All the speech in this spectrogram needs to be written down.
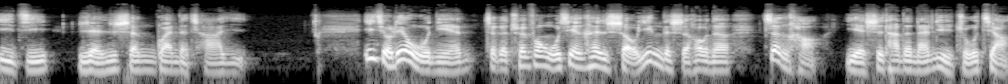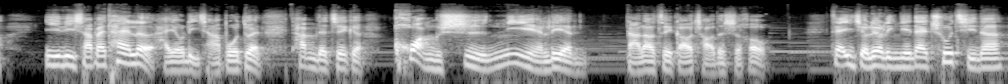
以及人生观的差异。一九六五年，这个《春风无限恨》首映的时候呢，正好也是他的男女主角伊丽莎白泰勒还有理查波顿他们的这个旷世孽恋达到最高潮的时候。在一九六零年代初期呢，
